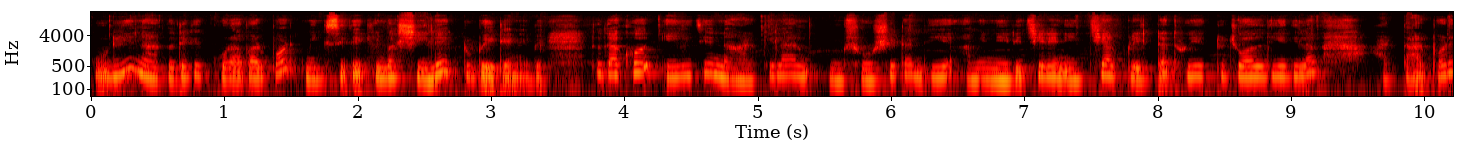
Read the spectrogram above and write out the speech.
কুড়িয়ে নারকেলটাকে কোড়াবার পর মিক্সিতে কিংবা শিলে একটু বেটে নেবে। তো দেখো এই যে নারকেল আর সর্ষেটা দিয়ে আমি নেড়ে চেড়ে নিচ্ছি আর প্লেটটা ধুয়ে একটু জল দিয়ে দিলাম। আর তারপরে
